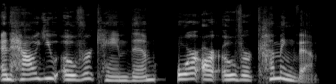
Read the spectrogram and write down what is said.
and how you overcame them or are overcoming them.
